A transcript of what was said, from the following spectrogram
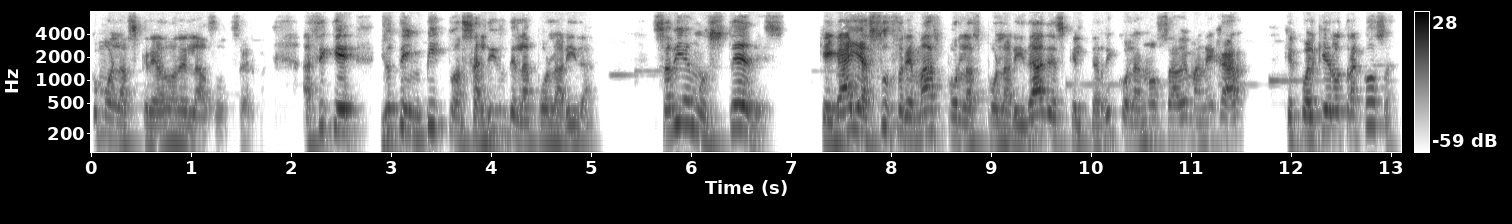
como las creadores las observan. Así que yo te invito a salir de la polaridad. ¿Sabían ustedes que Gaia sufre más por las polaridades que el terrícola no sabe manejar que cualquier otra cosa?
